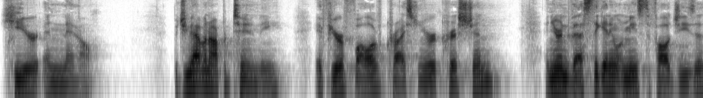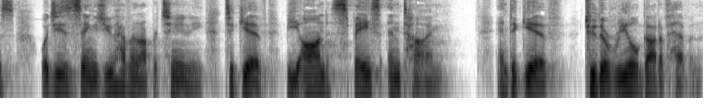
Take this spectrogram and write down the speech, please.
here and now. But you have an opportunity, if you're a follower of Christ and you're a Christian, and you're investigating what it means to follow Jesus, what Jesus is saying is you have an opportunity to give beyond space and time and to give to the real God of heaven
